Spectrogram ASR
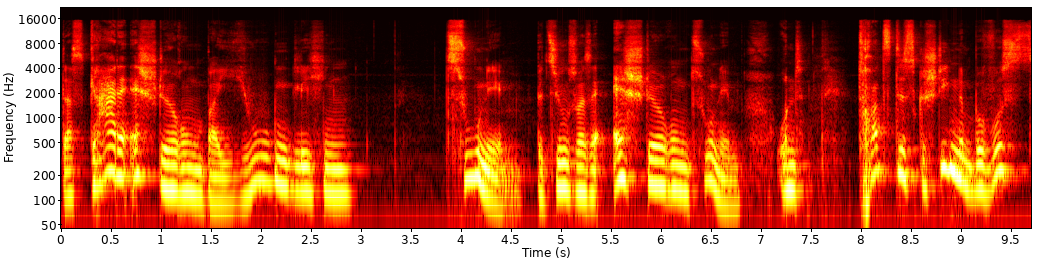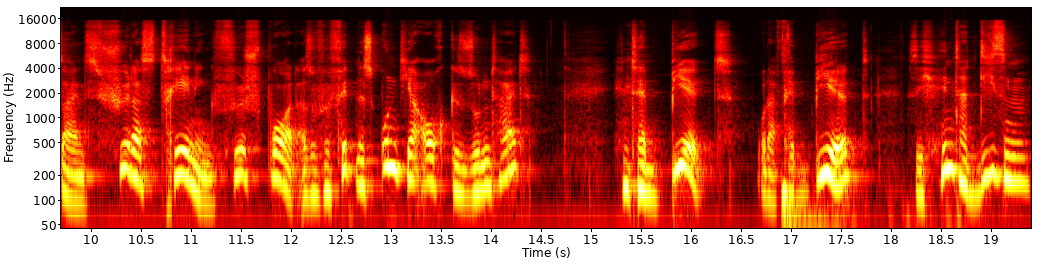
dass gerade Essstörungen bei Jugendlichen zunehmen, beziehungsweise Essstörungen zunehmen. Und trotz des gestiegenen Bewusstseins für das Training, für Sport, also für Fitness und ja auch Gesundheit, hinterbirgt oder verbirgt sich hinter diesem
